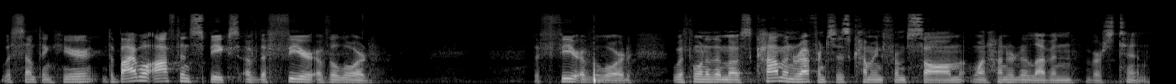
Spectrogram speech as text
With something here. The Bible often speaks of the fear of the Lord. The fear of the Lord, with one of the most common references coming from Psalm 111, verse 10.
